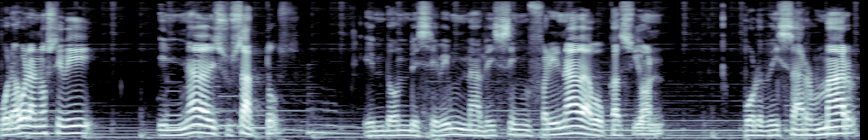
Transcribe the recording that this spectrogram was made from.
por ahora no se ve en nada de sus actos, en donde se ve una desenfrenada vocación por desarmar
